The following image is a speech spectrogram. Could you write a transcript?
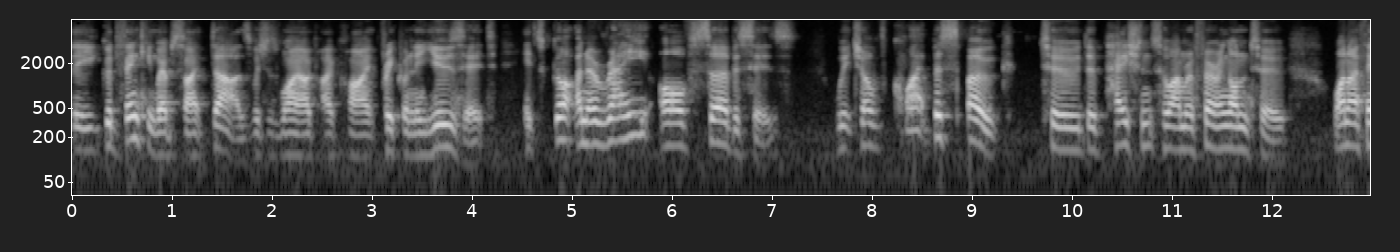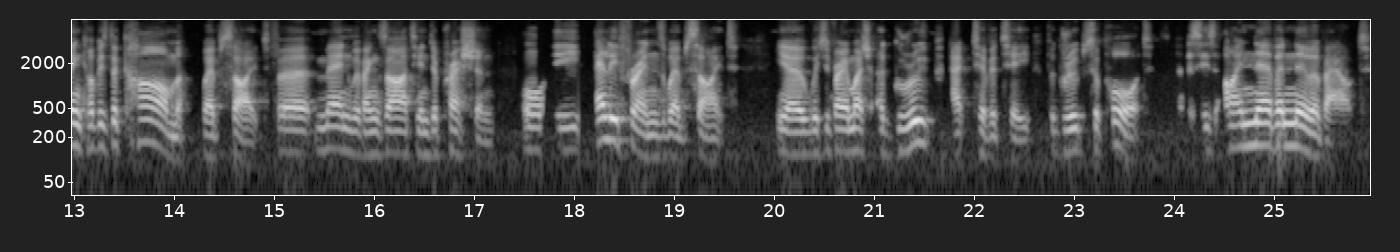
the Good Thinking website does, which is why I, I quite frequently use it, it's got an array of services which are quite bespoke to the patients who I'm referring on to. One I think of is the Calm website for men with anxiety and depression, or the Elefriends website, you know, which is very much a group activity for group support services I never knew about.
